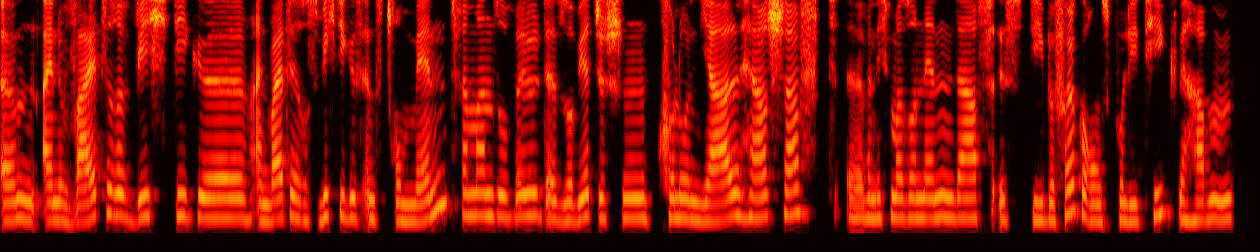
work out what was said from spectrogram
ähm, eine weitere wichtige, ein weiteres wichtiges Instrument, wenn man so will, der sowjetischen Kolonialherrschaft, äh, wenn ich es mal so nennen darf, ist die Bevölkerungspolitik. Wir haben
